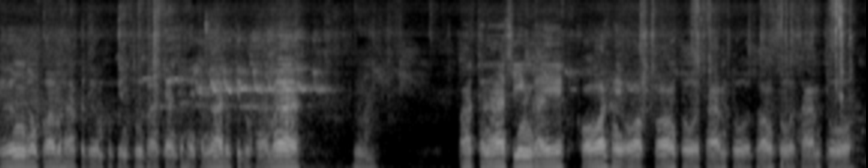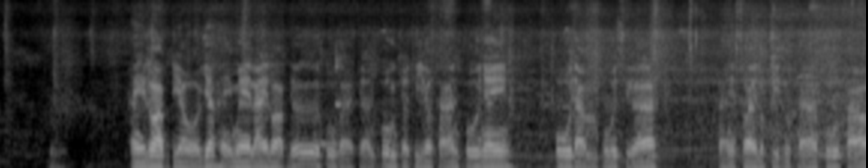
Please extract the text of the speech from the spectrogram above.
ถึงหลวงพ่อมหาประเดิมผู้เป็นผู้บาอาจารย์ที่ให้ตำรายลูกศิษย์ลูกหามาอืม ปรารถนาสิ่งใดขอให้ออกสองตัวสามตัวสองตัวสามตัวให้รอบเดียวอย่าให้เมื่อยหลายรอบเด้อผู้บาอาจารย์ผู้มเจ้าที่เจ้าฐานผู้ใหญ่ผู้ดำผู้เสือให้ซอยลูกศิษย์ลูกหาผู้ขาว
